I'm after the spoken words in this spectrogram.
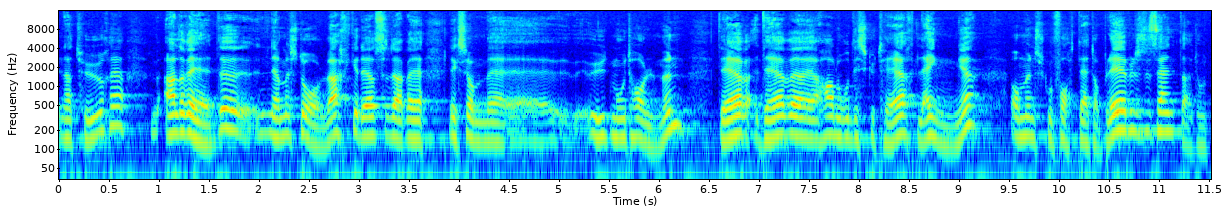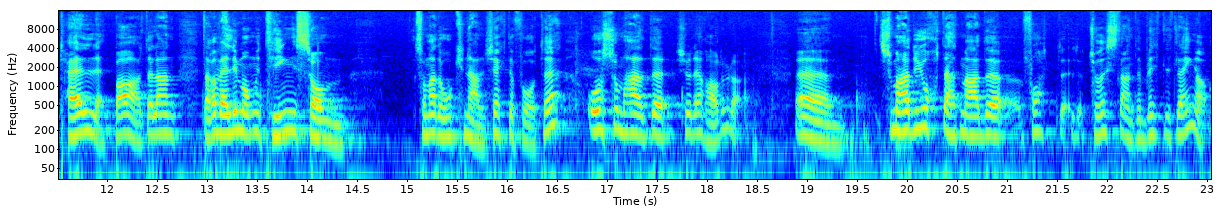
natur her. Allerede nede med stålverket der så der er liksom ut mot Holmen, der, der har det vært diskutert lenge om en skulle fått et opplevelsessenter, et hotell, et badeland. Det er veldig mange ting som, som hadde vært knallkjekt å få til, og som hadde Se, der har du det. Eh, som hadde gjort at vi hadde fått turistene til å blitt litt lenger.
